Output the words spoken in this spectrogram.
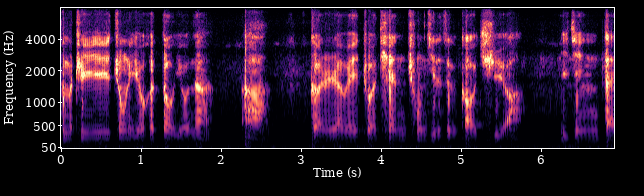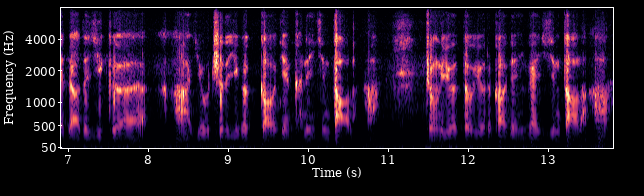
那么至于棕榈油和豆油呢？啊，个人认为昨天冲击的这个高区啊，已经代表的一个啊油脂的一个高点可能已经到了啊。棕榈油、豆油的高点应该已经到了啊。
